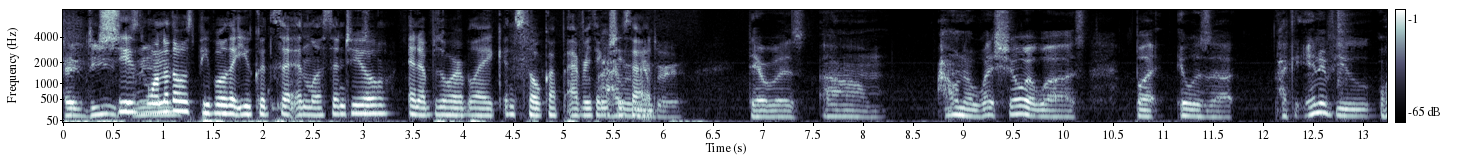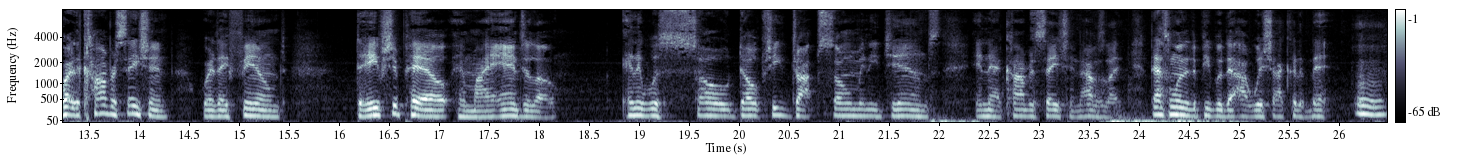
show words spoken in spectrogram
Hey, do you, She's I mean, one of those people that you could sit and listen to and absorb, like, and soak up everything I she said. there was um, I don't know what show it was, but it was a like an interview or a conversation where they filmed Dave Chappelle and Maya Angelou. And it was so dope. She dropped so many gems in that conversation. I was like, that's one of the people that I wish I could have met. Mhm.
